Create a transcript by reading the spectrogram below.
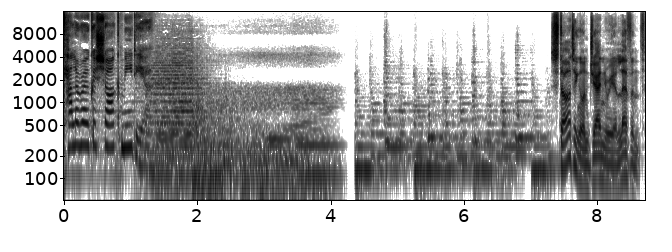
Calaroga Shark Media. Starting on January 11th,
